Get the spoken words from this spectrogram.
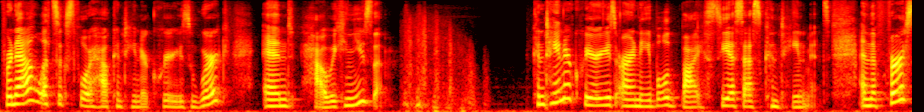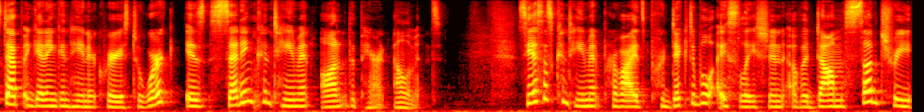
For now, let's explore how container queries work and how we can use them. Container queries are enabled by CSS containment. And the first step in getting container queries to work is setting containment on the parent element. CSS containment provides predictable isolation of a DOM subtree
